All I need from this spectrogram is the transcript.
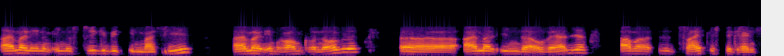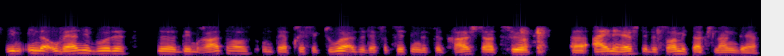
Einmal in einem Industriegebiet in Massy, einmal im Raum Grenoble, äh, einmal in der Auvergne, aber zeitlich begrenzt. In, in der Auvergne wurde äh, dem Rathaus und der Präfektur, also der Vertretung des Zentralstaats, für äh, eine Hälfte des Vormittags lang der,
